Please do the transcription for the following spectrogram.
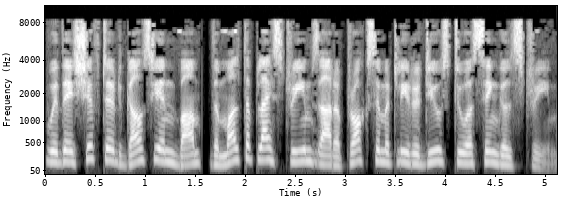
With a shifted Gaussian bump, the multiply streams are approximately reduced to a single stream.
